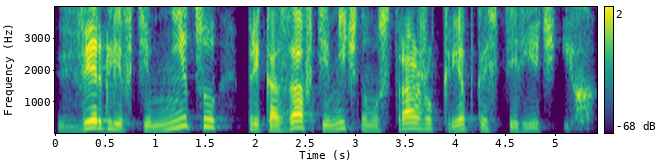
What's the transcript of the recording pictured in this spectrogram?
ввергли в темницу, приказав темничному стражу крепко стеречь их».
